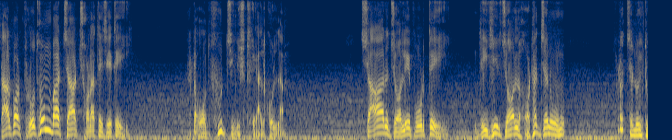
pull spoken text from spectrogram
তারপর প্রথমবার চার ছড়াতে যেতেই একটা অদ্ভুত জিনিস খেয়াল করলাম। চার জলে পড়তেই দিঘির জল হঠাৎ যেন হঠাৎ যেন একটু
